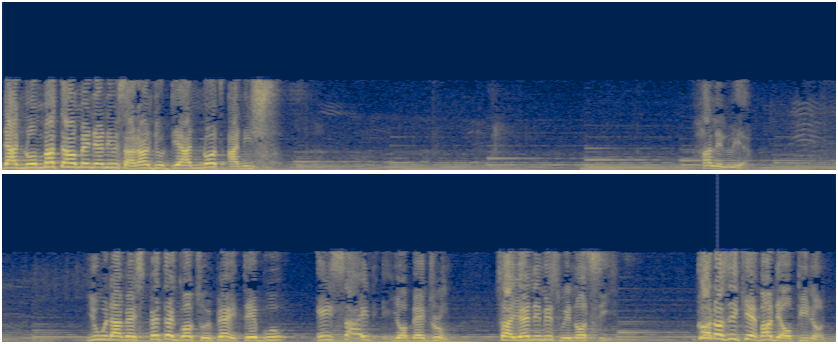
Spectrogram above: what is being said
that no matter how many enemies around you, they are not an issue. Hallelujah. You would have expected God to prepare a table inside your bedroom so your enemies will not see. God doesn't care about their opinion.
